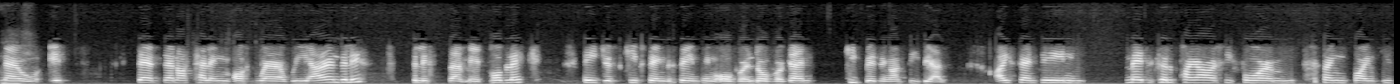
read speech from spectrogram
Now, it's they're, they're not telling us where we are in the list. The lists aren't made public. They just keep saying the same thing over and over again. Keep bidding on CBL. I sent in medical priority forms signed by his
